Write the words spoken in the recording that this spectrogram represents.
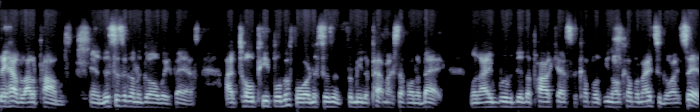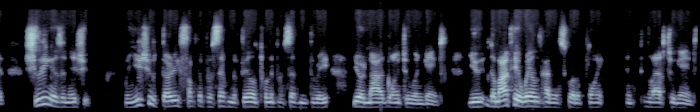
they have a lot of problems. And this isn't going to go away fast. I've told people before, this isn't for me to pat myself on the back. When I did the podcast a couple, you know, a couple nights ago, I said shooting is an issue. When you shoot 30 something percent from the field and 20 percent from three, you're not going to win games. You Da'Monte Williams hasn't scored a point in the last two games.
